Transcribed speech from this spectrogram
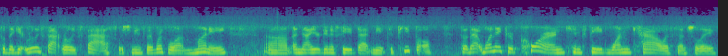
So they get really fat really fast, which means they're worth a lot of money. Um, and now you're going to feed that meat to people. So that one acre of corn can feed one cow essentially.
